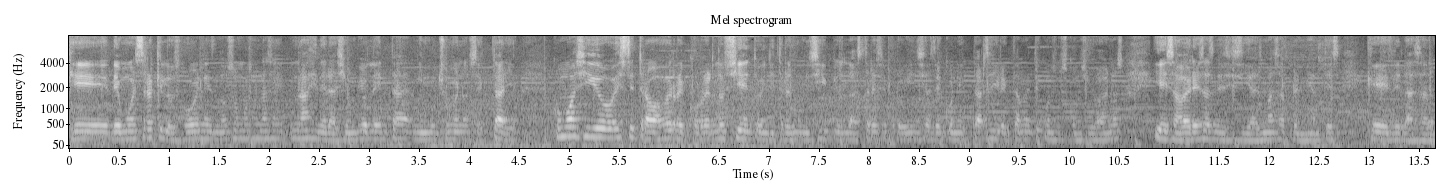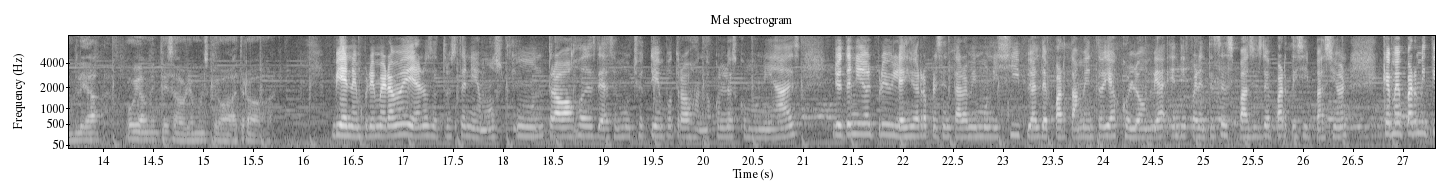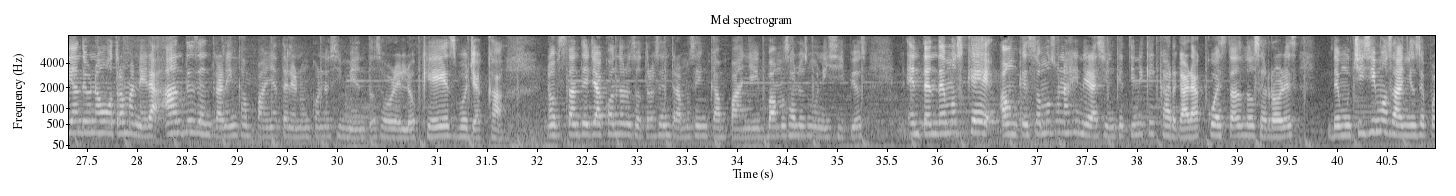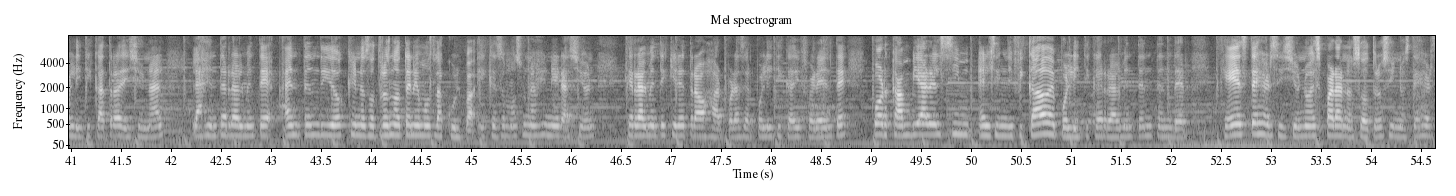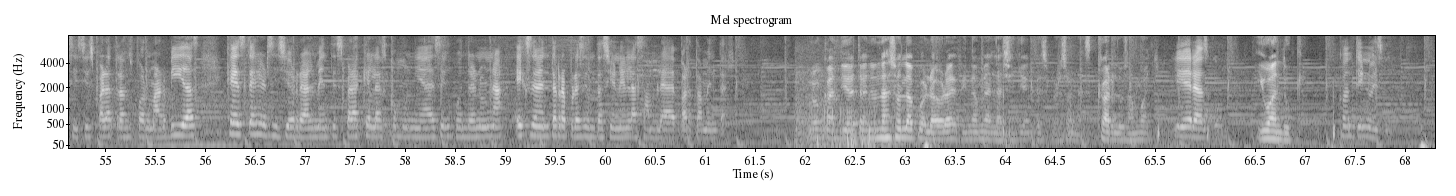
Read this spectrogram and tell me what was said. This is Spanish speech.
que demuestra que los jóvenes no somos una, una, generación violenta ni mucho menos sectaria. ¿Cómo ha sido este trabajo de recorrer los 123 municipios, las 13 provincias, de conectarse directamente con sus conciudadanos y de saber esas necesidades más apremiantes que desde la Asamblea obviamente sabremos que va a trabajar? Bien, en primera medida nosotros teníamos un trabajo desde hace mucho tiempo trabajando con las comunidades. Yo he tenido el privilegio de representar a mi municipio, al departamento y a Colombia en diferentes espacios de participación que me permitían de una u otra manera, antes de entrar en campaña, tener un conocimiento sobre lo que es Boyacá. No obstante, ya cuando nosotros entramos en campaña y vamos a los municipios, entendemos que aunque somos una generación que tiene que cargar a cuestas los errores de muchísimos años de política tradicional, la gente realmente ha entendido que nosotros no tenemos la culpa y que somos una generación que realmente quiere trabajar por hacer política diferente, por cambiar el, el significado de política y realmente entender que este ejercicio no es para nosotros, sino este ejercicio es para transformar vidas, que este ejercicio realmente es para que las comunidades encuentren una excelente representación en la Asamblea Departamental. Bueno, candidata, en una sola palabra defíname a las siguientes personas. Carlos Samuel. Liderazgo. Iván Duque. Continuismo.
